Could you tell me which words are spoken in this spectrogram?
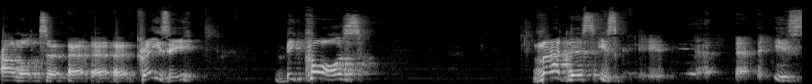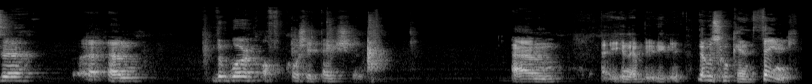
are not uh, uh, uh, crazy because madness is, is um, the work of cogitation. Um, you know, those who can think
